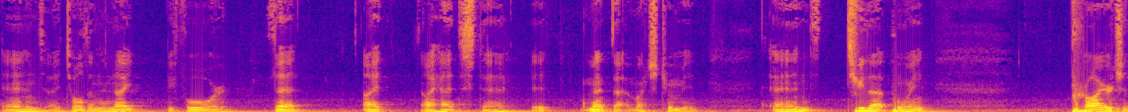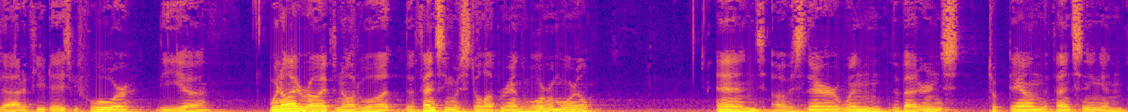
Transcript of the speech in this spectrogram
And I told them the night before that I I had to stay. It meant that much to me. And to that point, prior to that, a few days before, the uh, when I arrived in Ottawa, the fencing was still up around the War Memorial, and I was there when the veterans took down the fencing, and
